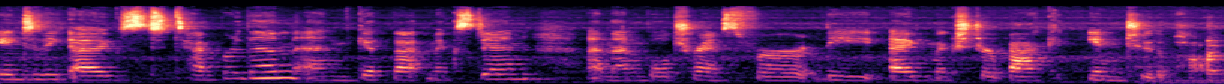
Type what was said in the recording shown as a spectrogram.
into the eggs to temper them and get that mixed in, and then we'll transfer the egg mixture back into the pot.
